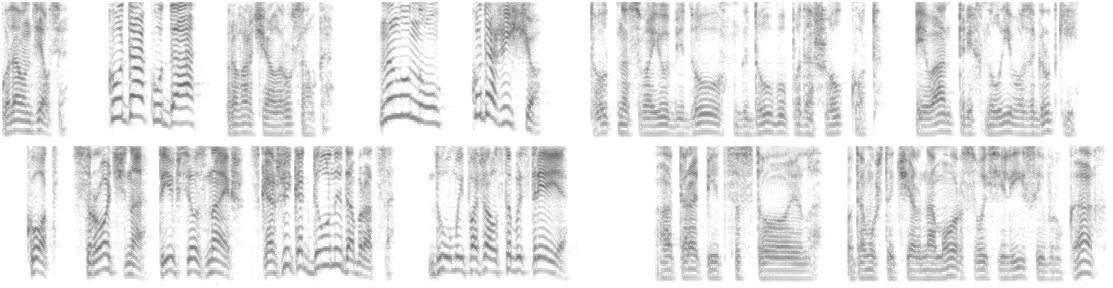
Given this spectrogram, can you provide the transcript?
«Куда он делся?» «Куда-куда?» — проворчала русалка. «На луну. Куда же еще?» Тут на свою беду к дубу подошел кот. Иван тряхнул его за грудки. «Кот, срочно! Ты все знаешь! Скажи, как до луны добраться! Думай, пожалуйста, быстрее!» А торопиться стоило потому что Черномор с Василисой в руках,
